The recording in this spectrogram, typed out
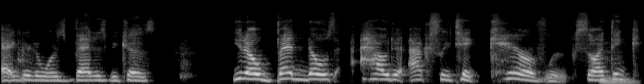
anger towards Ben is because, you know, Ben knows how to actually take care of Luke. So I mm-hmm. think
